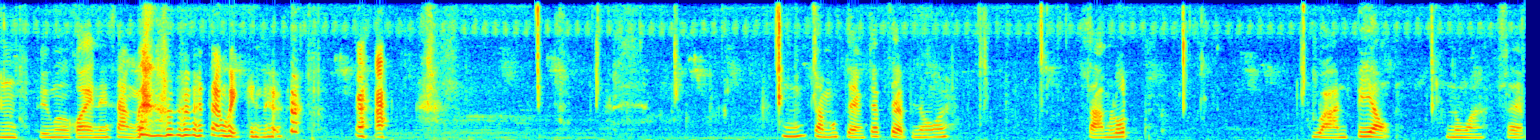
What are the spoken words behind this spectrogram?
อืมฝีมือก้อยในสั่งไปสั่งไปกินเลยอืมจำมักแตงแซ่บๆพี่น้องเอ้ยสามรสหวานเปรี้ยว นัวแซ่บ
